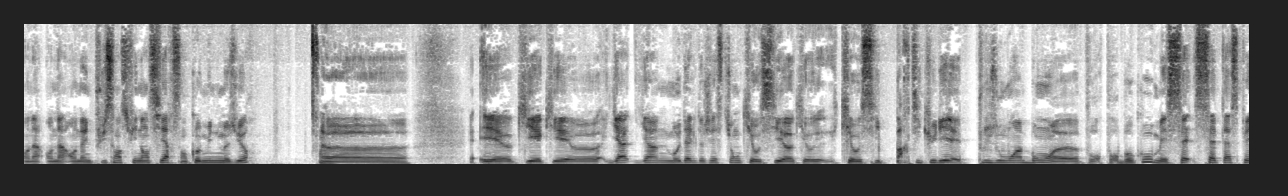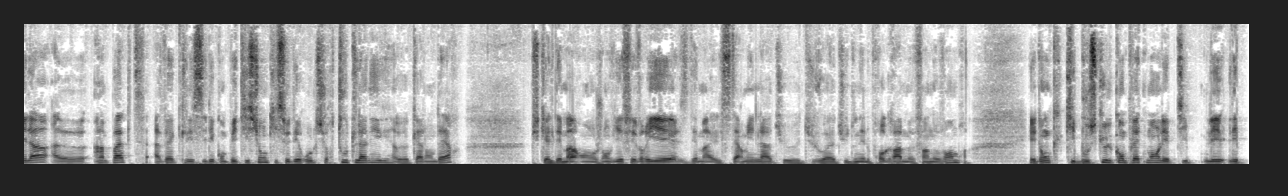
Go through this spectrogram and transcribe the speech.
on a on a on a une puissance financière sans commune mesure. Euh, et qui est qui est il y a y a un modèle de gestion qui est aussi qui, est, qui est aussi particulier et plus ou moins bon pour pour beaucoup mais cet aspect-là impacte avec les, les compétitions qui se déroulent sur toute l'année calendaire puisqu'elle démarre en janvier-février, elle se démarre, elle se termine là. Tu, tu vois, tu donnais le programme fin novembre, et donc qui bouscule complètement les petits, les, les,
